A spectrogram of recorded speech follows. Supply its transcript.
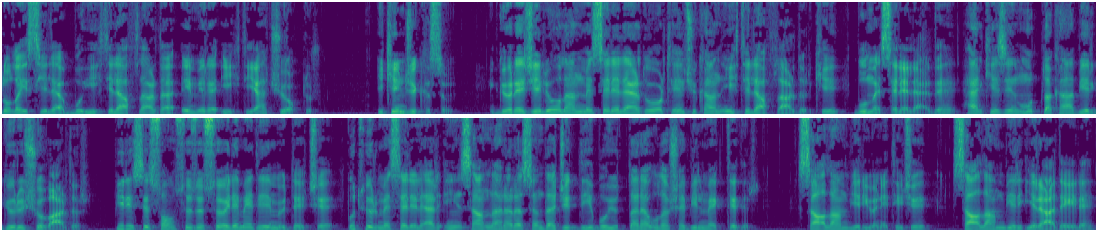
Dolayısıyla bu ihtilaflarda emire ihtiyaç yoktur. İkinci kısım, göreceli olan meselelerde ortaya çıkan ihtilaflardır ki, bu meselelerde herkesin mutlaka bir görüşü vardır. Birisi son sözü söylemediği müddetçe, bu tür meseleler insanlar arasında ciddi boyutlara ulaşabilmektedir. Sağlam bir yönetici, sağlam bir iradeyle,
